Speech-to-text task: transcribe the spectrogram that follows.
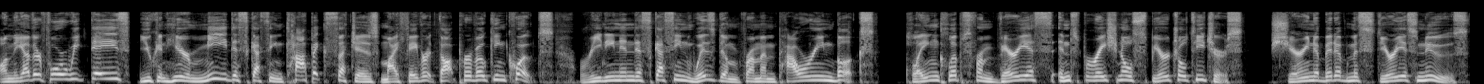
On the other four weekdays, you can hear me discussing topics such as my favorite thought provoking quotes, reading and discussing wisdom from empowering books, playing clips from various inspirational spiritual teachers, sharing a bit of mysterious news,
